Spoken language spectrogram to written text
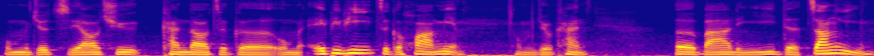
我们就只要去看到这个我们 APP 这个画面，我们就看二八零一的张颖，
